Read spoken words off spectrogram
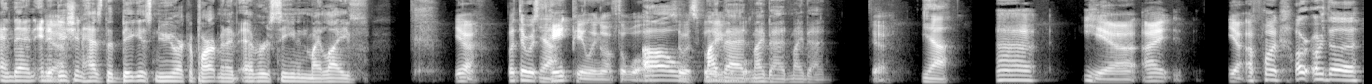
and then in Yeah. addition has the biggest New York apartment I've ever seen in my life. Yeah. But there was Yeah. paint peeling off the wall. Oh, so it's my bad, my bad, my bad. Yeah. Yeah. Uh, yeah, I, yeah, upon or or the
